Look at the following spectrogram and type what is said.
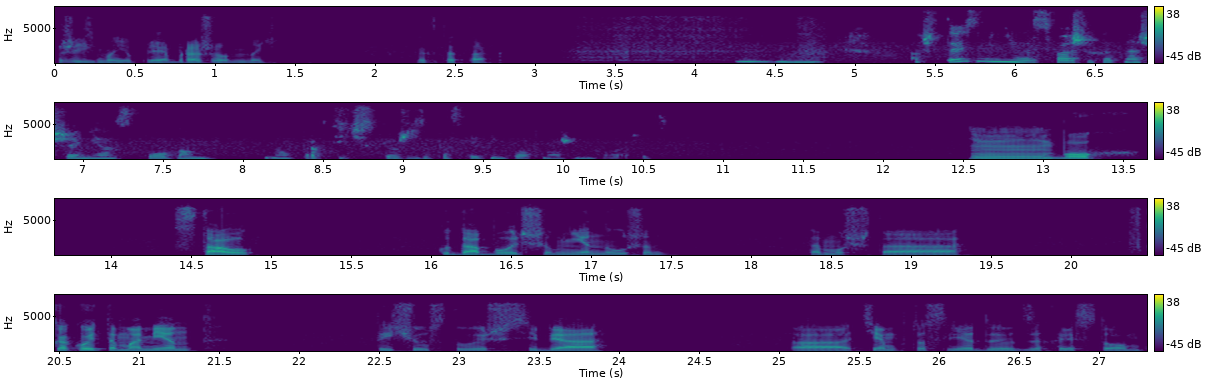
жизнь мою преображенной. Как-то так. А что изменилось в ваших отношениях с Богом? Ну, практически уже за последний год, можем говорить. Бог стал куда больше мне нужен, потому что в какой-то момент ты чувствуешь себя а, тем, кто следует за Христом,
